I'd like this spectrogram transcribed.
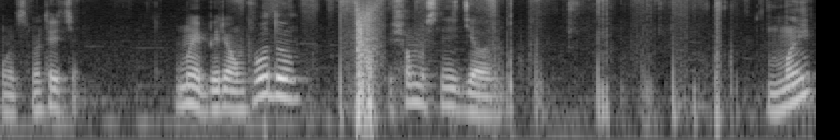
Вот, смотрите. Мы берем воду, и что мы с ней сделаем? Мы,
